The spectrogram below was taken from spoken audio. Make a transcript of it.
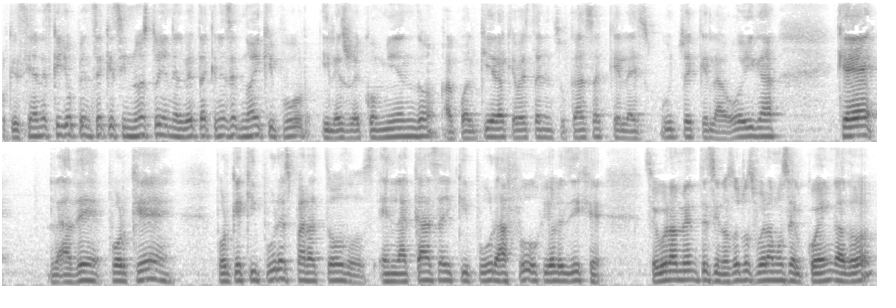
porque decían, es que yo pensé que si no estoy en el Beta Knesset no hay Kippur, y les recomiendo a cualquiera que va a estar en su casa que la escuche, que la oiga, que la dé. ¿Por qué? Porque Kippur es para todos. En la casa hay Kippur, afuj. Yo les dije, seguramente si nosotros fuéramos el Cohen Gadol,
